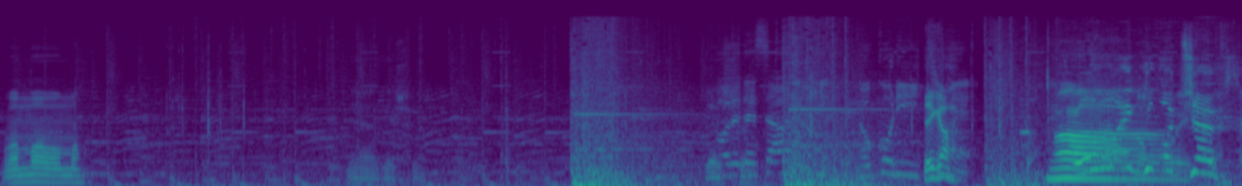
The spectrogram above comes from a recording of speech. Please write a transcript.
One more, one more. Yeah, they should. They should. これでさ残り1名 Digga! Oh my god, Jeff!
